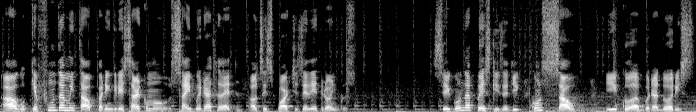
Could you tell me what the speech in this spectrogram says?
algo que é fundamental para ingressar como cyberatleta aos esportes eletrônicos. Segundo a pesquisa de Consalvo e colaboradores,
